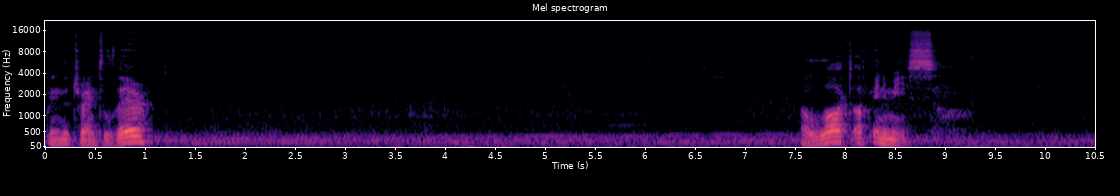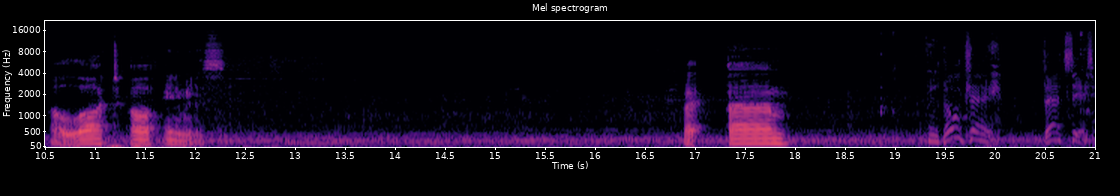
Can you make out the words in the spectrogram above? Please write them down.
Bring the train till there. A lot of enemies. A lot of enemies. Right. Um. Okay, that's it.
